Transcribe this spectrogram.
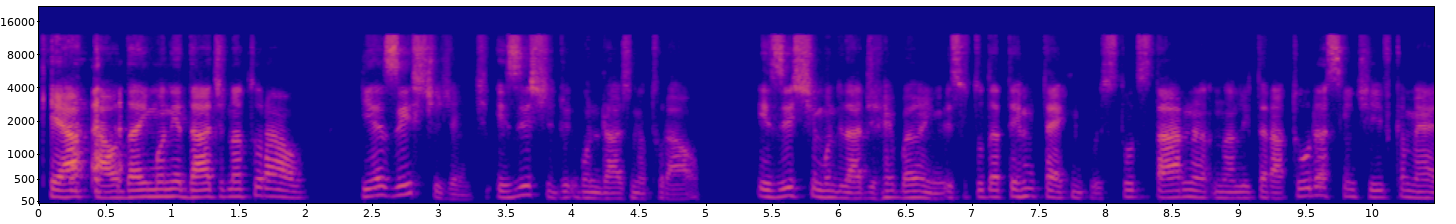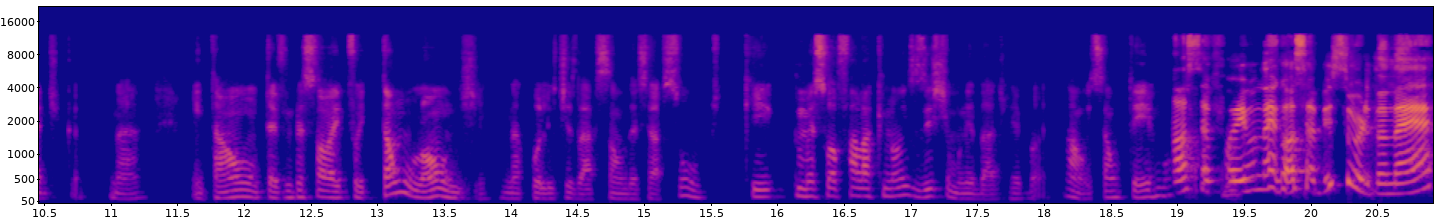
que é a tal da imunidade natural. E existe, gente, existe imunidade natural, existe imunidade de rebanho, isso tudo é termo técnico, isso tudo está na, na literatura científica médica, né? Então, teve um pessoal aí que foi tão longe na politização desse assunto que começou a falar que não existe imunidade de rebanho. Não, isso é um termo, Nossa, foi um negócio absurdo, né?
